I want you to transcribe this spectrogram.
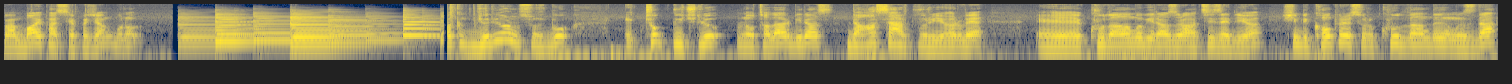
Ben bypass yapacağım. Bunu Bakın görüyor musunuz bu e, çok güçlü notalar biraz daha sert vuruyor ve e, kulağımı biraz rahatsız ediyor. Şimdi kompresörü kullandığımızda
